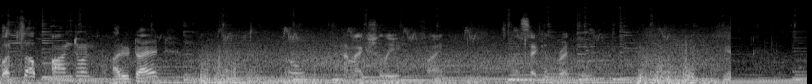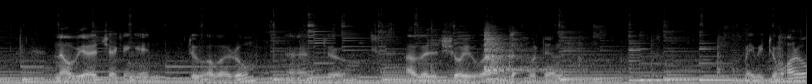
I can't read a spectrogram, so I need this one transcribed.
What's up Anton? Are you tired? No, I'm actually fine. It's my second Red Bull. now we are checking in to our room and uh, I will show you around the hotel maybe tomorrow.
